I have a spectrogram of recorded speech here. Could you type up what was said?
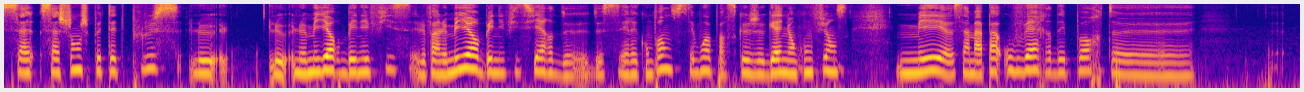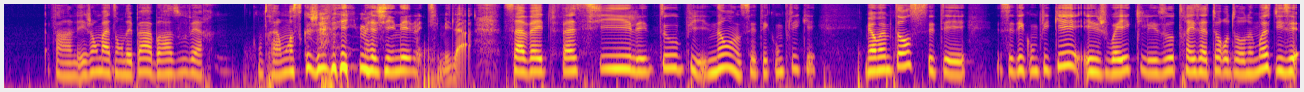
ça, change peut-être plus le, le, meilleur bénéfice, enfin le meilleur bénéficiaire de, ces récompenses, c'est moi parce que je gagne en confiance. Mais euh, ça m'a pas ouvert des portes. Euh, enfin, les gens m'attendaient pas à bras ouverts. Contrairement à ce que j'avais imaginé, mais là, ça va être facile et tout. Puis non, c'était compliqué. Mais en même temps, c'était c'était compliqué et je voyais que les autres réalisateurs autour de moi se disaient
